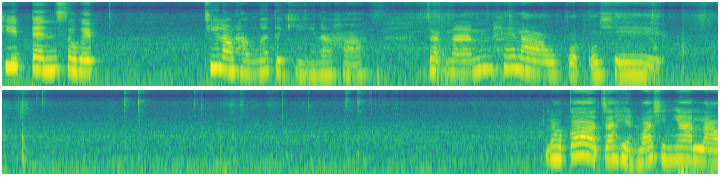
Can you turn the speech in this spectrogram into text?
ที่เป็น swap ที่เราทำเมื่อตะกี้นะคะ จากนั้นให้เรากดโอเค เราก็จะเห็นว่าชิ้นงานเรา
